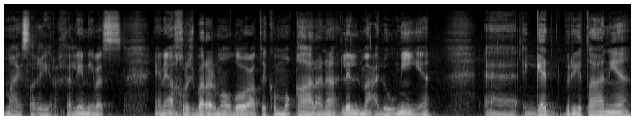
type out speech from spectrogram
ما هي صغيرة. خليني بس يعني أخرج برا الموضوع أعطيكم مقارنة للمعلومية. قد بريطانيا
